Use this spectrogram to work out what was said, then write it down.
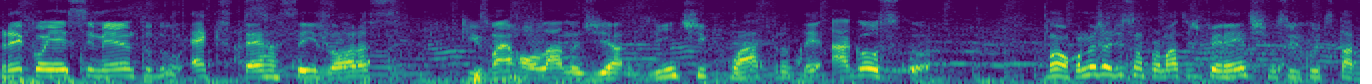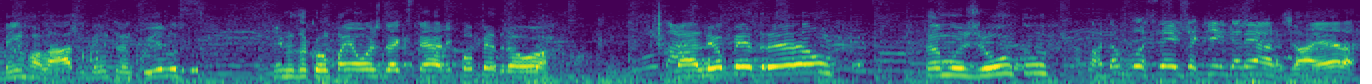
reconhecimento do Xterra 6 horas, que vai rolar no dia 24 de agosto. Bom, como eu já disse, é um formato diferente. O circuito está bem rolado, bem tranquilo. Quem nos acompanha hoje do Xterra ali foi o Pedrão, ó. Valeu, Pedrão! Tamo junto. Aguardamos vocês aqui, hein, galera. Já era.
